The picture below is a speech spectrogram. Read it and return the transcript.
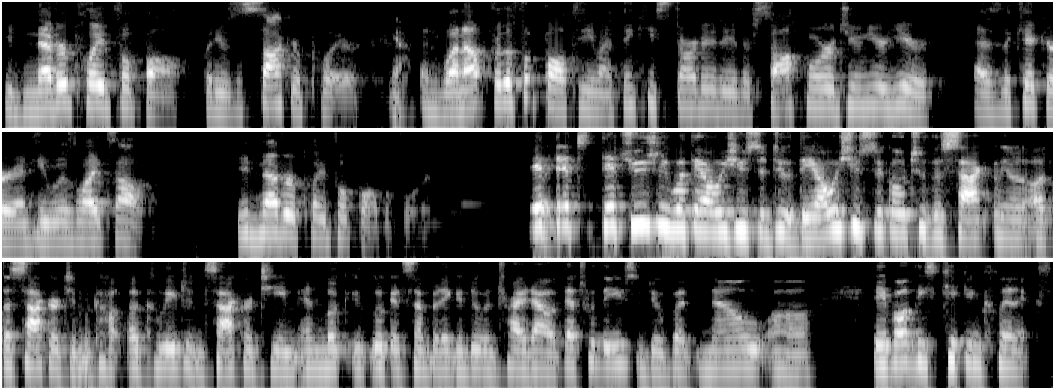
He'd never played football, but he was a soccer player Yeah. and went out for the football team. I think he started either sophomore or junior year as the kicker, and he was lights out. He'd never played football before. Like- that's that's usually what they always used to do. They always used to go to the soccer, you know, uh, the soccer team, a collegiate soccer team, and look look at somebody can do and try it out. That's what they used to do. But now uh, they have all these kicking clinics.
